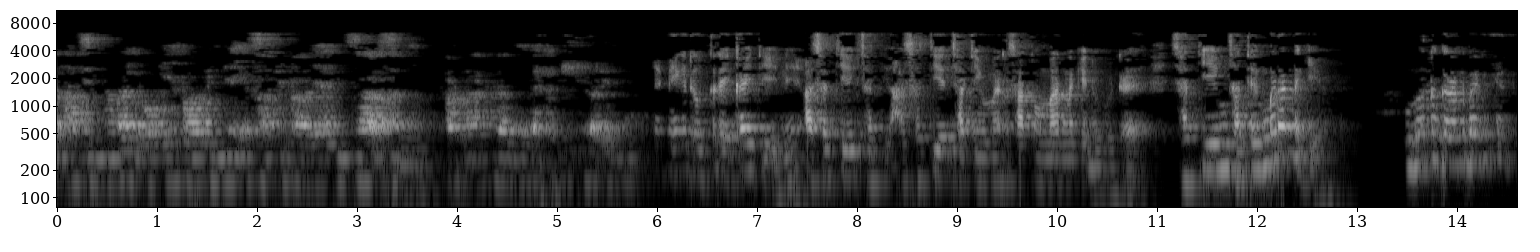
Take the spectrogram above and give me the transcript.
අදහසින් තමයි ලෝකයේ පවතින ඒ සත්‍යතාවය නිසා අසන්නේ මේකට උත්තර එකයි තියෙන්නේ අසත්‍යයේ සත්‍ය අසත්‍යයේ සත්‍යම මර සතුම් මරණ කෙනෙකුට සත්‍යයෙන් සත්‍යයෙන් මරන්න කියනවා. උනන කරන්න බෑ කියන්නේ.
